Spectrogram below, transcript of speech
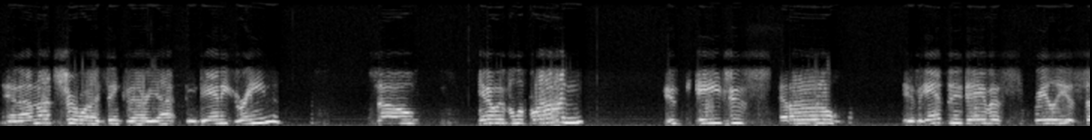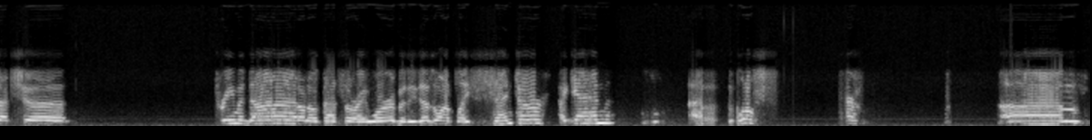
and I'm not sure what I think there yet. And Danny Green. So, you know, if LeBron is, ages at all, if Anthony Davis really is such a prima donna, I don't know if that's the right word, but he doesn't want to play center again. Uh, well, um,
